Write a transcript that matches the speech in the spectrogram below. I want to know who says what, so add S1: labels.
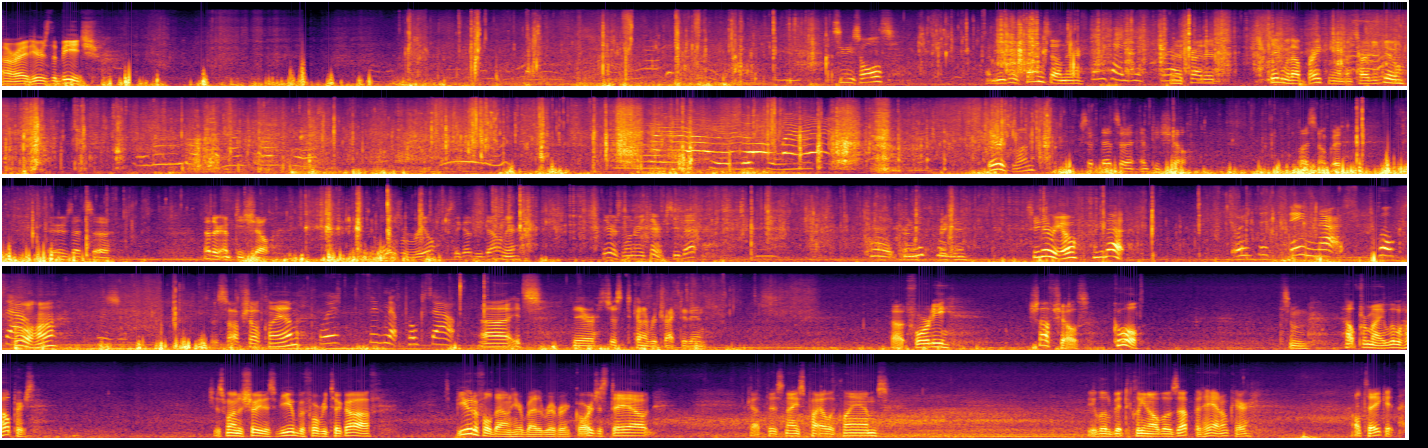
S1: All right, here's the beach. See these holes? That means there's clams down there.
S2: I think I just
S1: I'm gonna try to dig them without breaking them. It's hard to do. There's one, except that's an empty shell. Oh, that's no good. There's, that's a, another empty shell. The holes are real, so they gotta be down there. There's one right there. See that?
S2: Can you
S1: Break it. See, there we go. Look at that.
S2: Where's the thing that pokes
S1: Cool,
S2: out?
S1: huh?
S2: Where's,
S1: The soft shell clam.
S2: where's the thing that pokes out?
S1: Uh, it's there. It's just kind of retracted in. About 40 soft shells. Cool. Some help from my little helpers. Just wanted to show you this view before we took off. Beautiful down here by the river. Gorgeous day out. Got this nice pile of clams. Be a little bit to clean all those up, but hey, I don't care. I'll take it.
